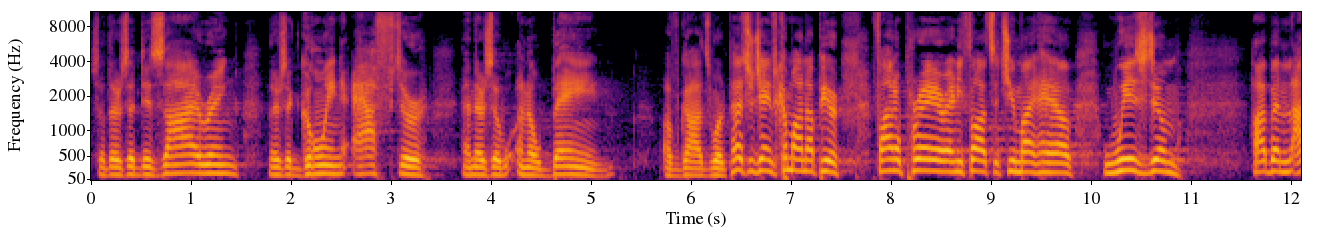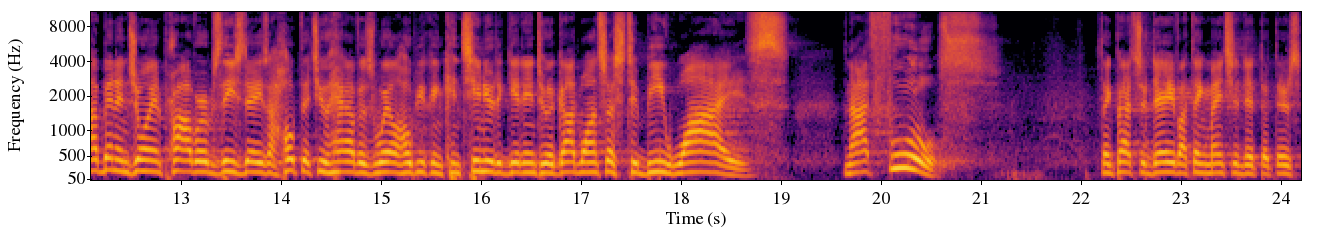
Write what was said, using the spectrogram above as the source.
So there's a desiring, there's a going after, and there's a, an obeying of God's word. Pastor James, come on up here. Final prayer, any thoughts that you might have, wisdom. I've been, I've been enjoying Proverbs these days. I hope that you have as well. I hope you can continue to get into it. God wants us to be wise, not fools. I think Pastor Dave, I think, mentioned it that there's,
